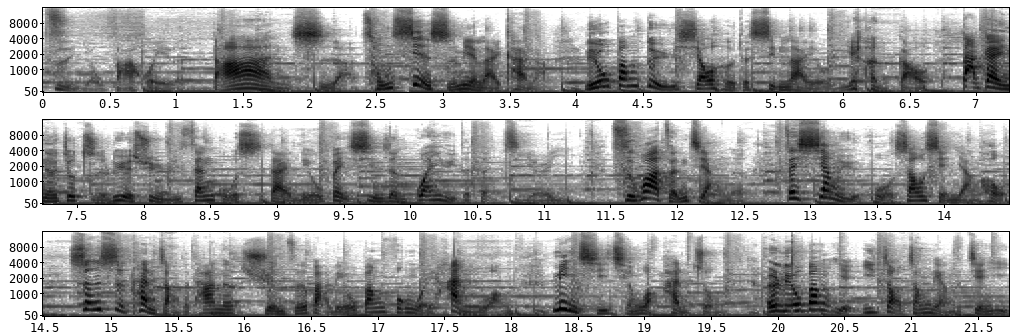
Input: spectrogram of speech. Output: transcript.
自由发挥了。但是啊，从现实面来看啊，刘邦对于萧何的信赖哦也很高，大概呢就只略逊于三国时代刘备信任关羽的等级而已。此话怎讲呢？在项羽火烧咸阳后，声势看长的他呢，选择把刘邦封为汉王，命其前往汉中。而刘邦也依照张良的建议，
